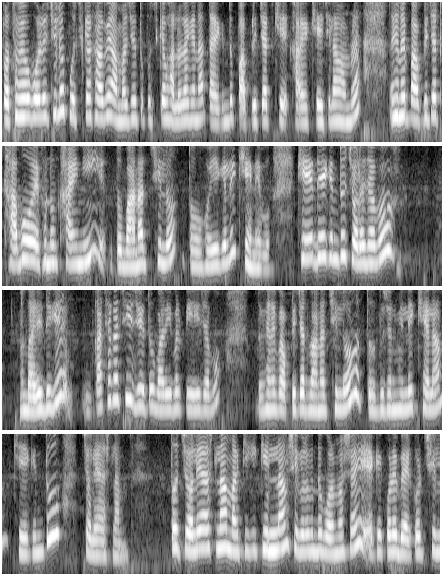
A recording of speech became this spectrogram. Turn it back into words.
প্রথমেও বলেছিল ফুচকা খাবে। আমার যেহেতু ফুচকা ভালো লাগে না তাই কিন্তু পাপড়ি চাট খেয়ে খেয়েছিলাম আমরা। এখানে পাপড়ি চাট খাব এখনও খাইনি। তো বানাচ্ছিল তো হয়ে গেলে খেয়ে নেব। খেয়ে দিয়ে কিন্তু চলে যাব বাড়ির দিকে। কাছাকাছি যেহেতু বাড়ি এবার পেয়ে যাব। তো এখানে পাপড়ি চাট বানাচ্ছিল তো দুজন মিলে খেলাম। খেয়ে কিন্তু চলে আসলাম। তো চলে আসলাম আর কি কি কিনলাম সেগুলো কিন্তু বর্মাশাই একে করে বের করছিল।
